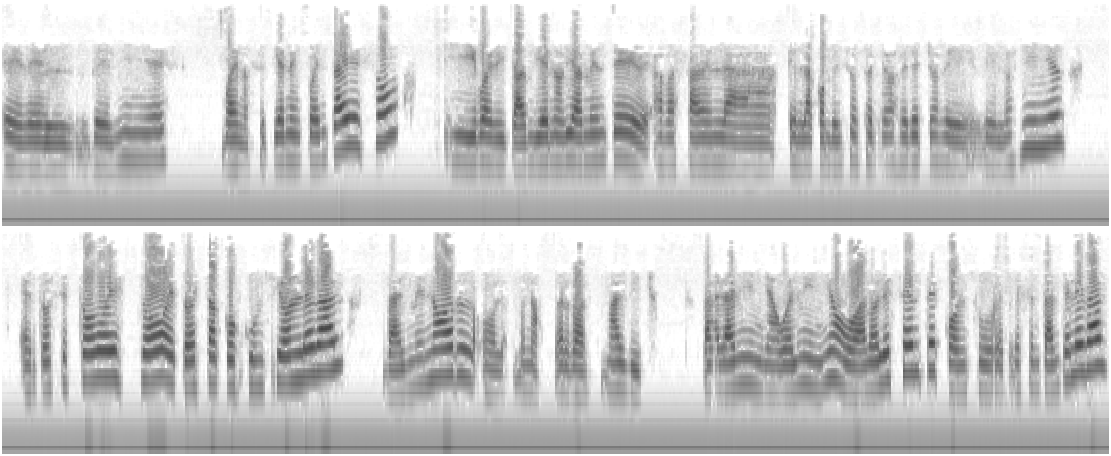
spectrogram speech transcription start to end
del, del niñez, bueno, se tiene en cuenta eso y bueno, y también obviamente basada en la, en la Convención sobre los Derechos de, los Niños. Entonces todo esto, toda esta conjunción legal va al menor, o bueno, perdón, mal dicho, va la niña o el niño o adolescente con su representante legal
